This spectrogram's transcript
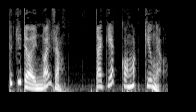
Đức Chúa Trời nói rằng, ta ghét con mắt kiêu ngạo.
